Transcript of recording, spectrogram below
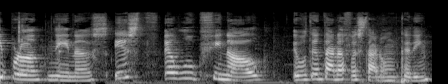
E pronto, meninas, este é o look final. Eu vou tentar afastar um bocadinho.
